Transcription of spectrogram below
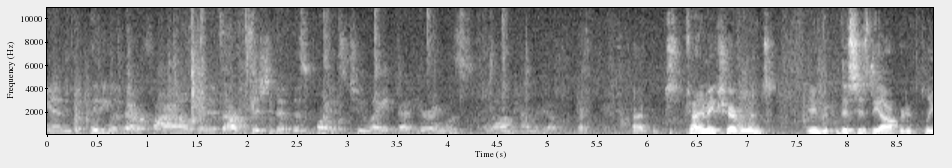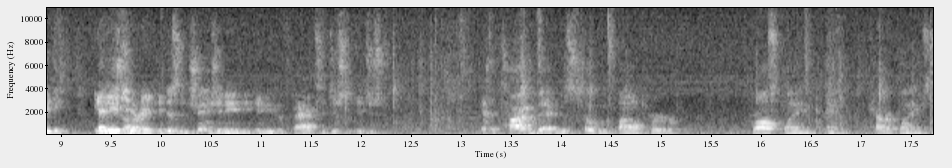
and the pleading was never filed, and it's our position that at this point it's too late. That hearing was a long time ago. I'm just trying to make sure everyone's, this is the operative pleading. It At issue. Your Honor. It doesn't change any, any of the facts, it just, it just, at the time that Ms. Tobin filed her cross-claim and counterclaims,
